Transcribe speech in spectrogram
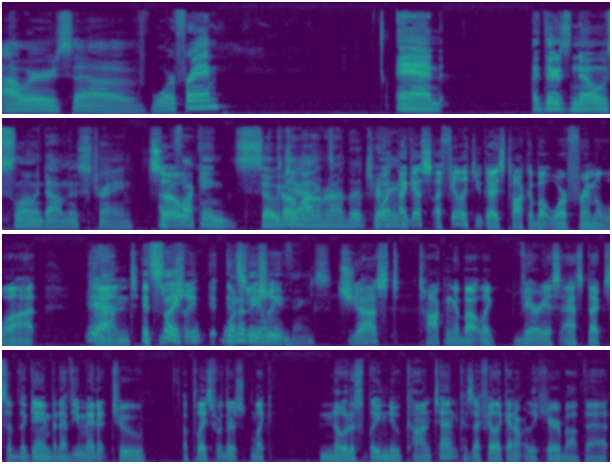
hours of Warframe. And there's no slowing down this train. So- I'm fucking so Come jacked. on, ride the train. Well, I guess I feel like you guys talk about Warframe a lot. Yeah. and It's, it's, like usually it- one it's of the usually only things. just talking about like various aspects of the game. But have you made it to a place where there's like noticeably new content? Because I feel like I don't really hear about that.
